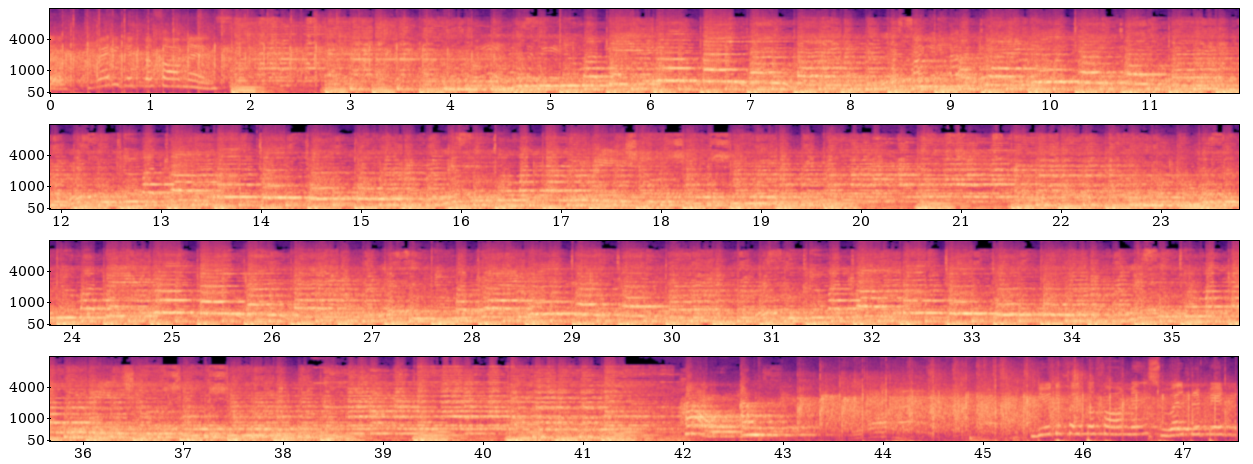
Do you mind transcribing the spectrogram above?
Very good performance. Beautiful performance, well prepared.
